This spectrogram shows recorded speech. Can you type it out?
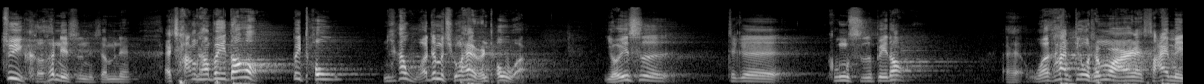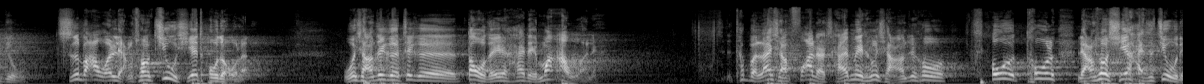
最可恨的是呢什么呢？哎，常常被盗被偷。你看我这么穷，还有人偷我。有一次，这个公司被盗，哎，我看丢什么玩意儿呢？啥也没丢。只把我两双旧鞋偷走了，我想这个这个盗贼还得骂我呢。他本来想发点财，没成想最后偷偷了两双鞋还是旧的。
